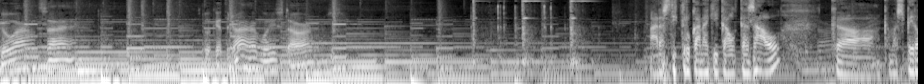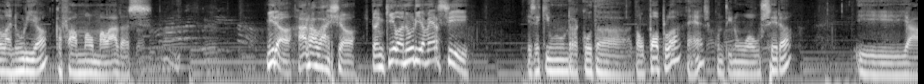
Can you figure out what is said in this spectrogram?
Go outside, look at the driveway stars. Ara estic trucant aquí cal casal, que, que m'espera la Núria, que fa melmelades. Mira, ara baixa. Tranquil·la, Núria, merci. És aquí un racó de, del poble, eh? continua a Ossera, i hi ha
